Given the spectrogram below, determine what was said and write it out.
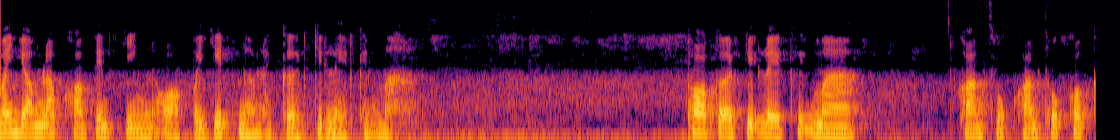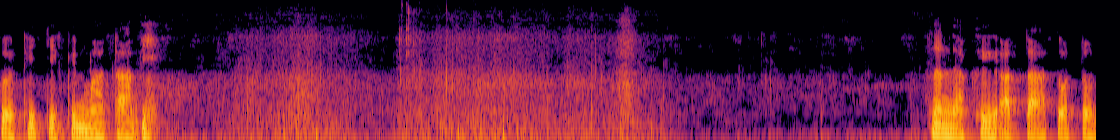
ไม่ยอมรับความเป็นจริงแล้วออกไปยึดเนื้อแล้วเกิดกิเลสขึ้นมา พอเกิดกิเลสขึ้นมา ความสุขความทุกข์ก็เกิดที่จิตขึ้นมาตามอีก นั่นแหละคืออัตตาตัวตน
